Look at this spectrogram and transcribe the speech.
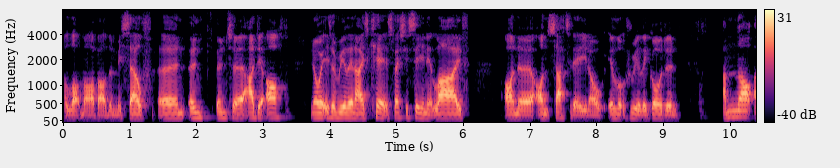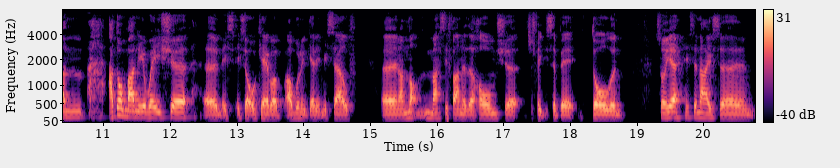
a lot more about than myself. And and and to add it off, you know, it is a really nice kit, especially seeing it live on uh, on Saturday. You know, it looks really good, and I'm not, um, I don't mind the away shirt. Um, it's it's okay, but I wouldn't get it myself and I'm not massive fan of the home shirt. Just think it's a bit dull, and so yeah, it's a nice, um,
